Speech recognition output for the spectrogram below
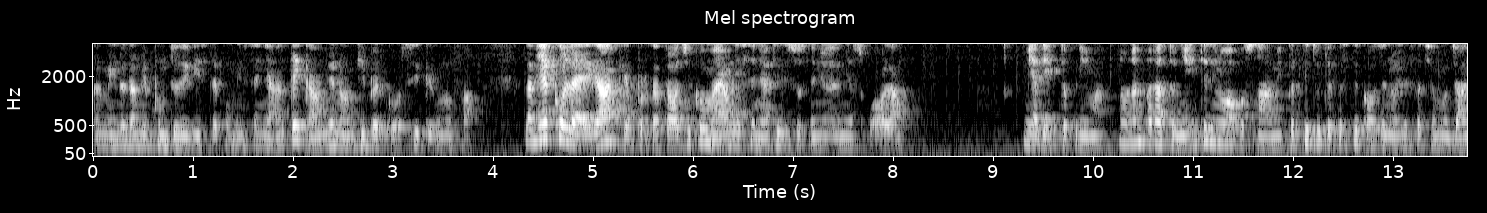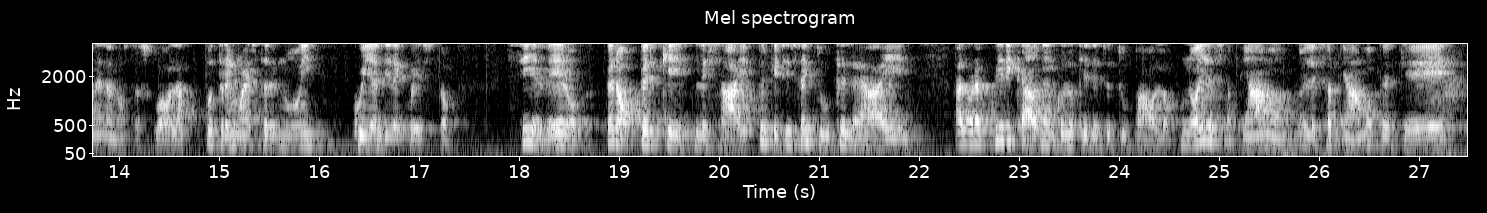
almeno dal mio punto di vista come insegnante, e cambiano anche i percorsi che uno fa. La mia collega, che ho portato oggi con me, è un insegnante di sostegno della mia scuola mi ha detto prima, non ho imparato niente di nuovo Sami, perché tutte queste cose noi le facciamo già nella nostra scuola, potremmo essere noi qui a dire questo. Sì, è vero, però perché le sai? Perché ci sei tu che le hai. Allora qui ricado in quello che hai detto tu Paolo, noi le sappiamo, noi le sappiamo perché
